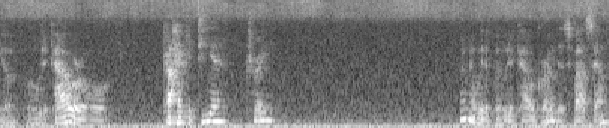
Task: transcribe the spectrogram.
The odd Pohutukawa or Kahikatea tree. I don't know where the Pohutukawa grow this far south.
